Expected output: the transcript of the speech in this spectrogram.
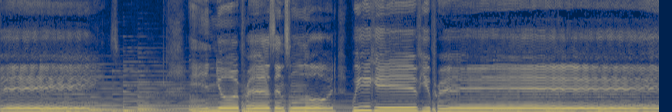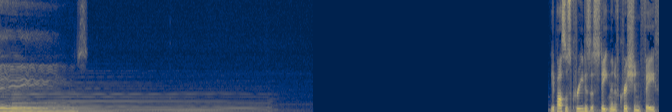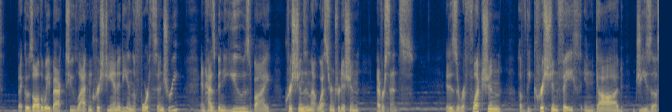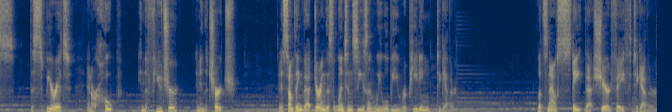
In your presence, Lord, we give you praise. The Apostles' Creed is a statement of Christian faith that goes all the way back to Latin Christianity in the 4th century and has been used by Christians in that Western tradition ever since. It is a reflection of the Christian faith in God, Jesus, the Spirit, and our hope in the future and in the church. And is something that during this Lenten season we will be repeating together. Let's now state that shared faith together.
